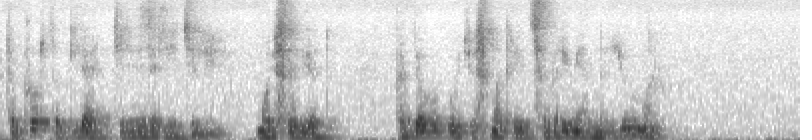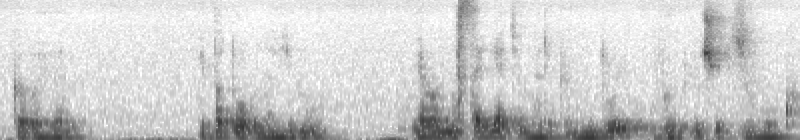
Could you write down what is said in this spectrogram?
Это просто для телезрителей. Мой совет. Когда вы будете смотреть современный юмор, КВН и подобное ему, я вам настоятельно рекомендую выключить звук.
